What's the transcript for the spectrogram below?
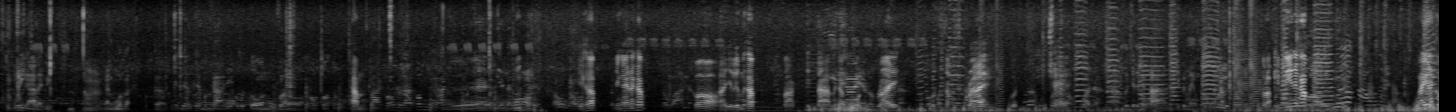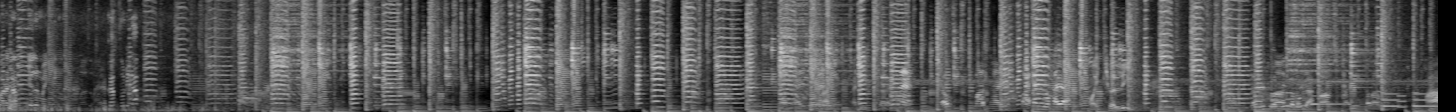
มันก็มีงานอะไรพี่อืมงานบวชปะ แค่แค่ปากกานี่อบตหมู่บ้านเอาตัวต้องช่ำบ้านเขาเวลาเขามีการเออตอนเย็นนะโอเคครับ ยังไงนะครับก็อย่าลืมนะครับ ฝากติดตามนะครับ กดไลค์ กด subscribe กดแชร์เพื่อจะได้ไม่พลาดคลิปเป็นใหม่ของผมนะครับสำหรับคลิปนี้นะครับ ไปกันก่อนนะครับ เจอกันใหม่คลิปหน้าไปนะครับ สวัสดีครับ เชอรี่แล้วผู้ชวนที่เขารู้จักครั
